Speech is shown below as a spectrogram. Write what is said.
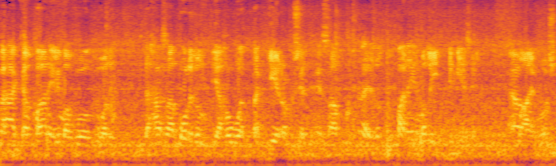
vähänkään paine-ilman vuotua, niin tähän saa puoli tuntia huuattaa kierroksen, he saa reilut paine-ilman liittimiä Joo. laivoissa.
